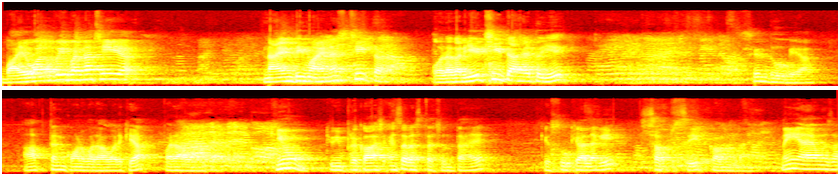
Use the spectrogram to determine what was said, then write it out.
बायो वालों को ही बनना चाहिए यार। 90 माइनस थीटा। और अगर ये थीटा है तो ये? सिद्ध हो गया। आप तन कौन बराबर क्या? बराबर। क्यों? क्योंकि प्रकाश ऐसा रास्ता चुनता है कि उसको क्या लगे? सबसे कम लाइन नहीं आया मज़ा।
